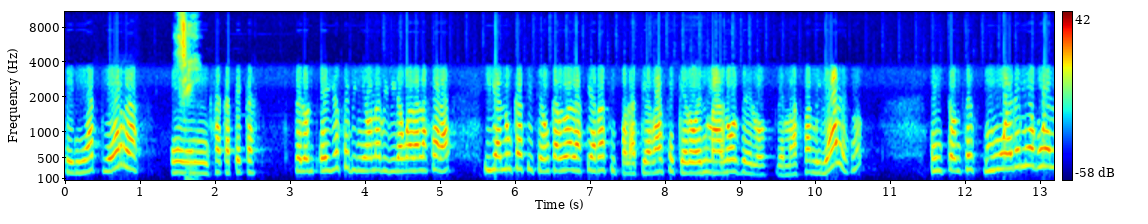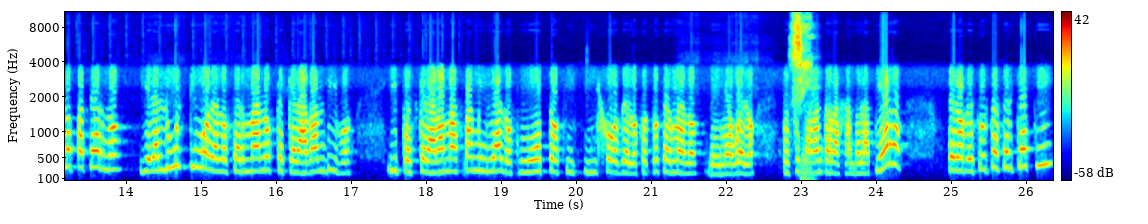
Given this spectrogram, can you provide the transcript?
tenía tierras en Zacatecas, pero ellos se vinieron a vivir a Guadalajara y ya nunca se hicieron cargo de las tierras y por la tierra se quedó en manos de los demás familiares, ¿no? Entonces muere mi abuelo paterno y era el último de los hermanos que quedaban vivos y pues quedaba más familia, los nietos y hijos de los otros hermanos de mi abuelo, pues que Sí. estaban trabajando la tierra. Pero resulta ser que aquí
